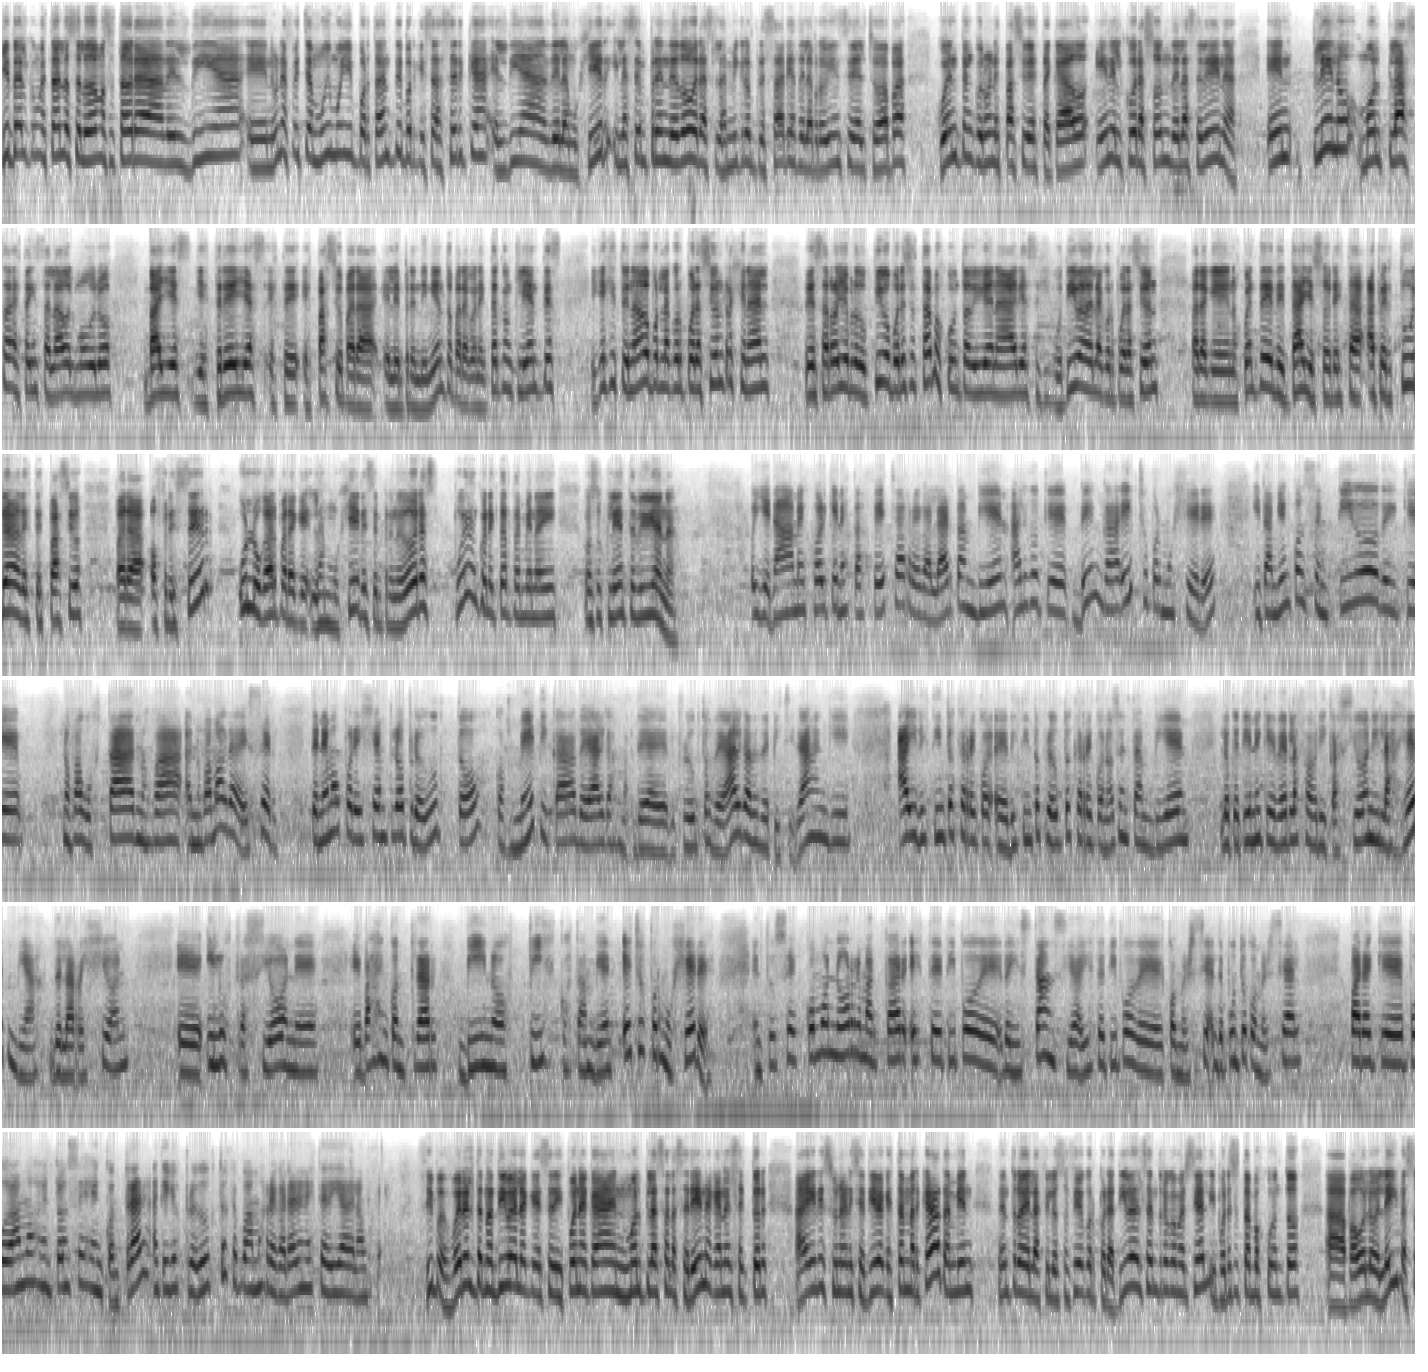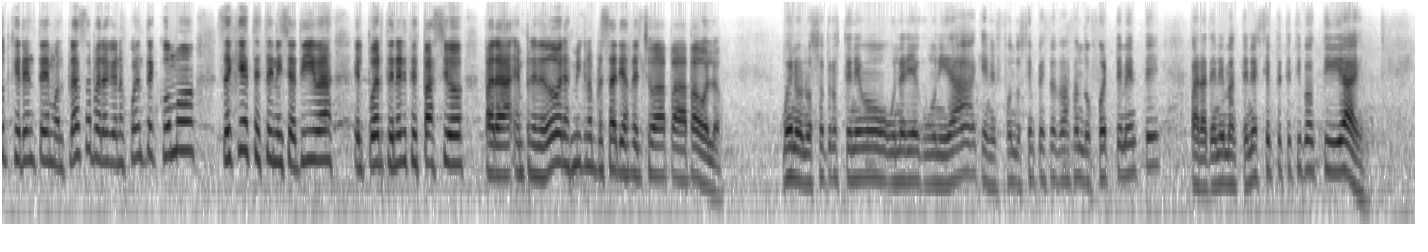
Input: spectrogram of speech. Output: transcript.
¿Qué tal? ¿Cómo están? Los saludamos a esta hora del día en una fecha muy muy importante porque se acerca el Día de la Mujer y las emprendedoras, las microempresarias de la provincia del Choapa cuentan con un espacio destacado en el corazón de La Serena. En pleno Mall Plaza está instalado el módulo Valles y Estrellas, este espacio para el emprendimiento, para conectar con clientes y que es gestionado por la Corporación Regional de Desarrollo Productivo. Por eso estamos junto a Viviana Arias, ejecutiva de la corporación, para que nos cuente detalles sobre esta apertura de este espacio para ofrecer un lugar para que las mujeres emprendedoras puedan conectar también ahí con sus clientes. Viviana. Oye, nada mejor que en esta fecha regalar también algo que venga hecho por mujeres y también con sentido de que nos va a gustar, nos, va, nos vamos a agradecer. Tenemos, por ejemplo, productos, cosmética de algas, de productos de algas desde Pichirangui. Hay distintos, que, eh, distintos productos que reconocen también lo que tiene que ver la fabricación y las etnias de la región. Eh, ilustraciones, eh, vas a encontrar vinos, piscos también, hechos por mujeres. Entonces, ¿cómo no remarcar este tipo de, de instancia y este tipo de, comercial, de punto comercial para que podamos entonces encontrar aquellos productos que podamos regalar en este Día de la Mujer. Sí, pues buena alternativa la que se dispone acá en Mall Plaza La Serena, acá en el sector aire, es una iniciativa que está enmarcada también dentro de la filosofía corporativa del centro comercial y por eso estamos junto a Paolo Leiva, subgerente de Mall Plaza, para que nos cuente cómo se gesta esta iniciativa, el poder tener este espacio para emprendedoras, microempresarias del Choapa, Paolo. Bueno, nosotros tenemos un área de comunidad que en el fondo siempre está trabajando fuertemente para tener, mantener siempre este tipo de actividades.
